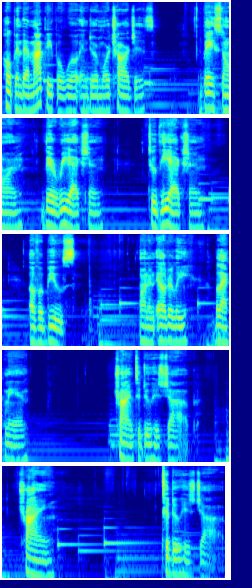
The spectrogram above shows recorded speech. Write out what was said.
hoping that my people will endure more charges based on their reaction to the action of abuse on an elderly black man trying to do his job, trying to do his job.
